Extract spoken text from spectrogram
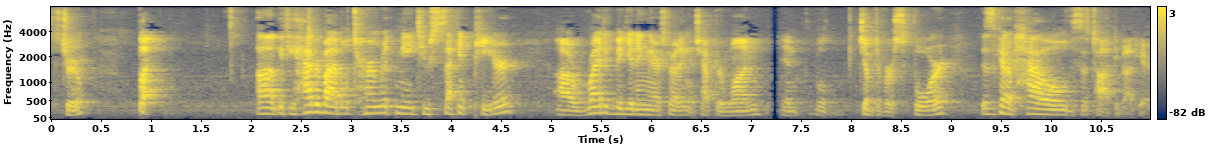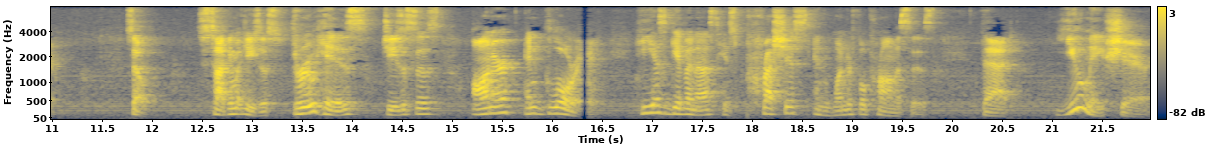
It's true. But um, if you have your Bible, turn with me to Second Peter, uh, right at the beginning there, starting at chapter 1, and we'll jump to verse 4. This is kind of how this is talked about here. So, it's talking about Jesus. Through his, Jesus's honor and glory, he has given us his precious and wonderful promises that you may share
